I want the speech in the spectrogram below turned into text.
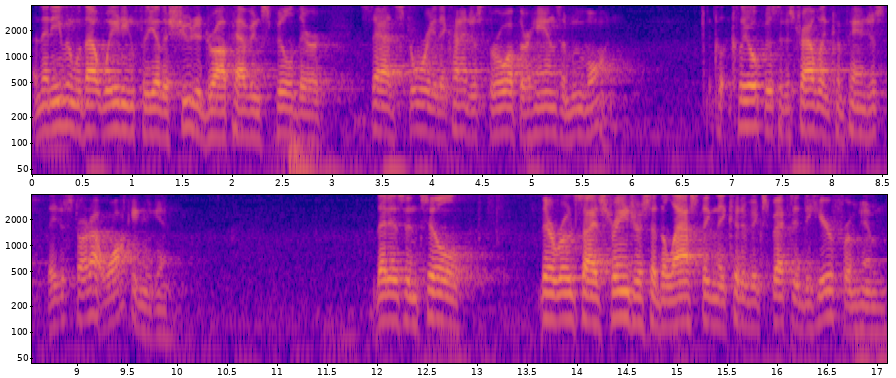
And then, even without waiting for the other shoe to drop, having spilled their sad story, they kind of just throw up their hands and move on. Cleopas and his traveling companion just they just start out walking again. That is until their roadside stranger said the last thing they could have expected to hear from him.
